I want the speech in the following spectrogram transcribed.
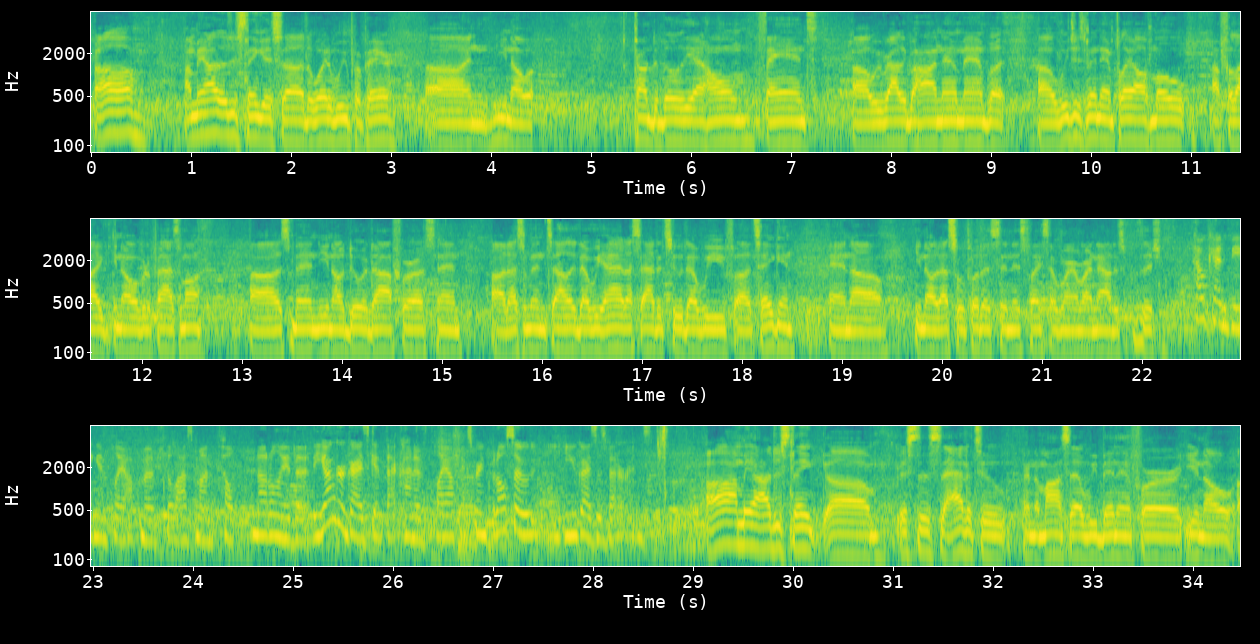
Uh, I mean, I just think it's uh, the way that we prepare, uh, and you know, comfortability at home, fans. Uh, we rally behind them, man. But uh, we just been in playoff mode. I feel like you know over the past month, uh, it's been you know do or die for us, and uh, that's the mentality that we had. That's the attitude that we've uh, taken, and uh, you know that's what put us in this place that we're in right now, this position. How can being in playoff mode for the last month help not only the, the younger guys get that kind of playoff experience, but also you guys as veterans? I mean, I just think um, it's this attitude and the mindset we've been in for you know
